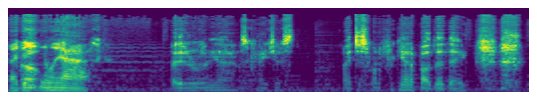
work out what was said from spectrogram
I didn't Oh. really ask. I didn't really ask. I just. I just want to forget about that day.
